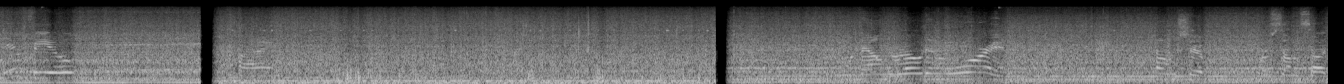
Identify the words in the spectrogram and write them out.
Deerfield. Fine. Going down the road in Warren Township or some such.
